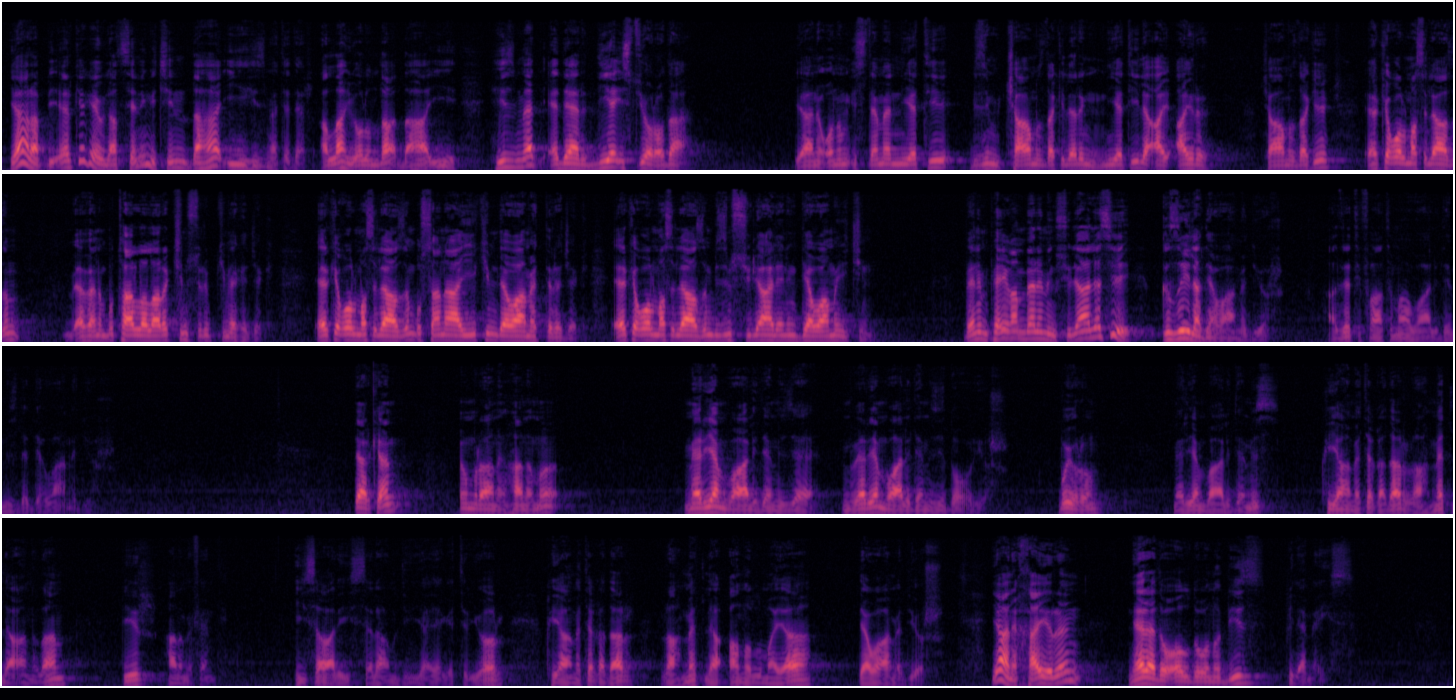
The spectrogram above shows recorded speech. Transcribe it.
Ya Rabbi erkek evlat senin için daha iyi hizmet eder. Allah yolunda daha iyi hizmet eder diye istiyor o da. Yani onun istemen niyeti bizim çağımızdakilerin niyetiyle ayrı. Çağımızdaki erkek olması lazım. Efendim bu tarlaları kim sürüp kim ekecek? Erkek olması lazım. Bu sanayiyi kim devam ettirecek? Erkek olması lazım bizim sülalenin devamı için. Benim peygamberimin sülalesi kızıyla devam ediyor. Hazreti Fatıma validemiz de devam ediyor. Derken Ümran'ın hanımı Meryem validemize, Meryem validemizi doğuruyor. Buyurun, Meryem validemiz kıyamete kadar rahmetle anılan bir hanımefendi. İsa aleyhisselamı dünyaya getiriyor. Kıyamete kadar rahmetle anılmaya devam ediyor. Yani hayrın nerede olduğunu biz bilemeyiz.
